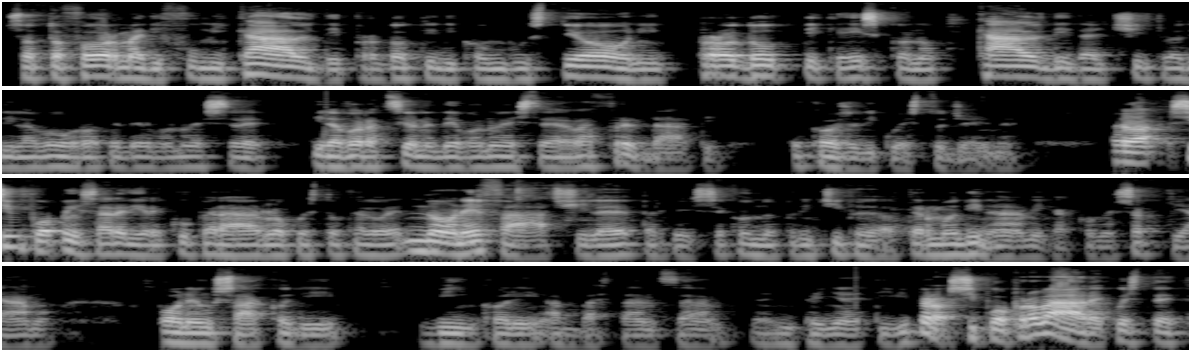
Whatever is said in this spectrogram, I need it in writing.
sotto forma di fumi caldi, prodotti di combustioni, prodotti che escono caldi dal ciclo di lavoro, che devono essere, di lavorazione devono essere raffreddati e cose di questo genere. Allora, si può pensare di recuperarlo questo calore. Non è facile, perché il secondo principio della termodinamica, come sappiamo, pone un sacco di vincoli abbastanza eh, impegnativi. Però si può provare, queste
